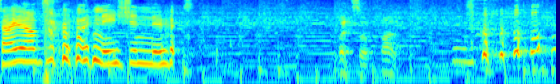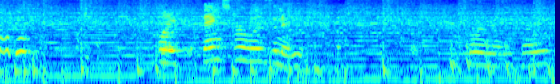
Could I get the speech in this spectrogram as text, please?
sign up for the Nation News. What's so fun? Like, thanks for listening.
